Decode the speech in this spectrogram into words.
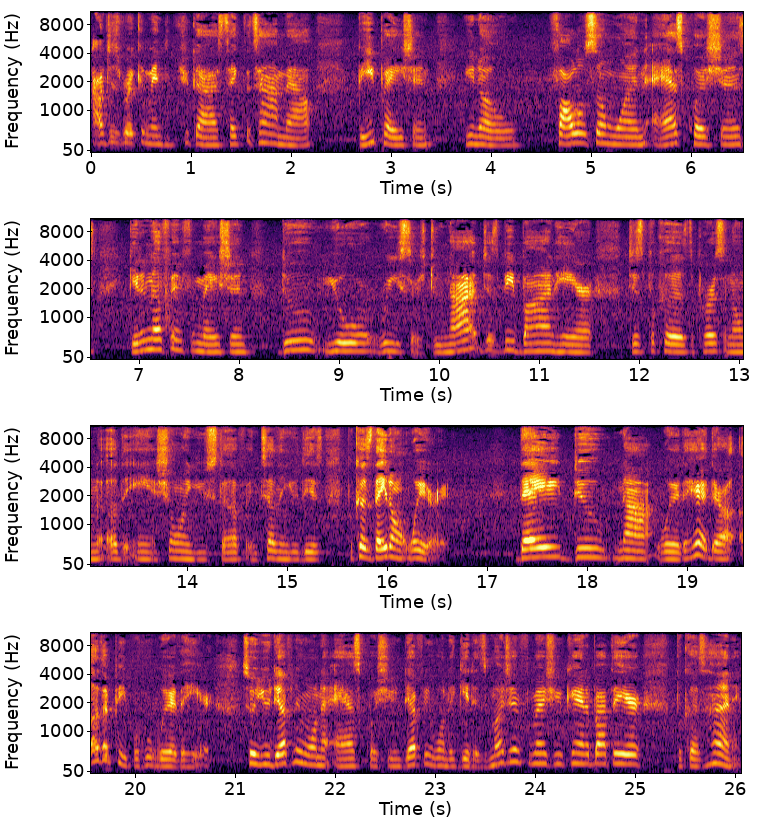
I just recommend that you guys take the time out, be patient, you know, follow someone, ask questions, get enough information, do your research. Do not just be buying hair just because the person on the other end showing you stuff and telling you this because they don't wear it. They do not wear the hair. There are other people who wear the hair. So you definitely want to ask questions. You definitely want to get as much information you can about the hair because, honey,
